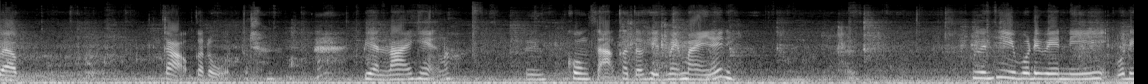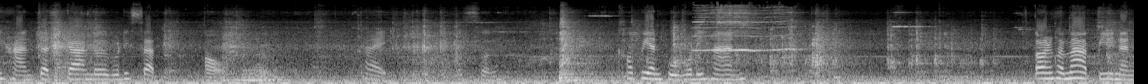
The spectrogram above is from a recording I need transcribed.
แบบก่าวกระโดด เปลี่ยนลายแหงเนาะเออโครงสร้างเขาจะเห็ดใหม่ๆได้นี่เออพื้นที่บริเวณนี้บริหารจัดการโดยบริษัท อ๋อใช่สน เขาเปลี่ยนผู้บริหาร ตอนค่อยมาปีนั้น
